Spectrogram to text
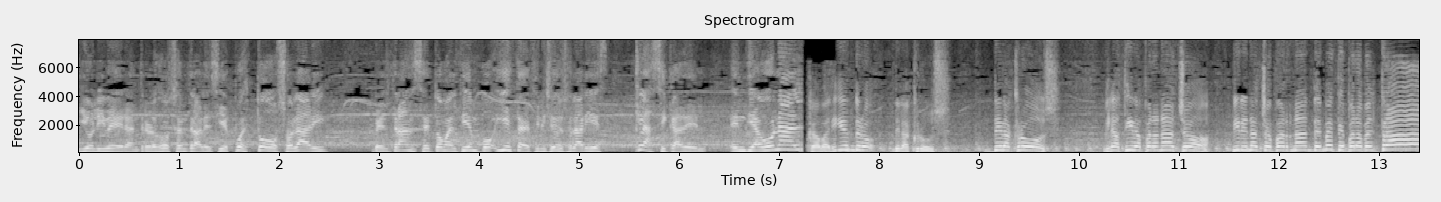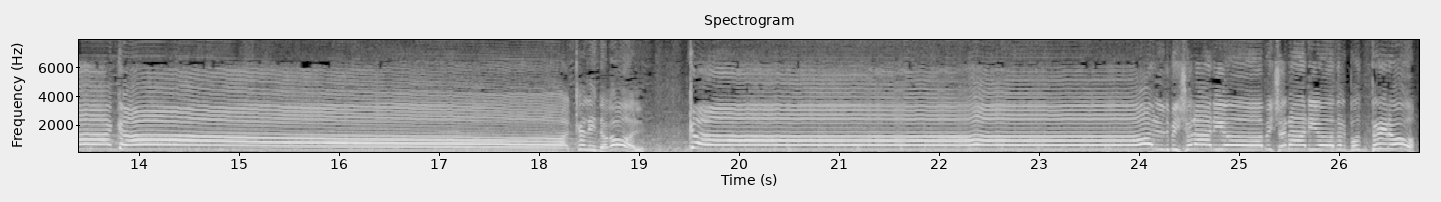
y Olivera, entre los dos centrales. Y después todo Solari. Beltrán se toma el tiempo y esta definición de Solari es clásica de él. En diagonal. Caballero de la Cruz. De la Cruz. La tira para Nacho. Viene Nacho Fernández. Mete para Beltrán. ¡Gol! ¡Qué lindo gol! ¡Gol! Millonario, millonario del puntero.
